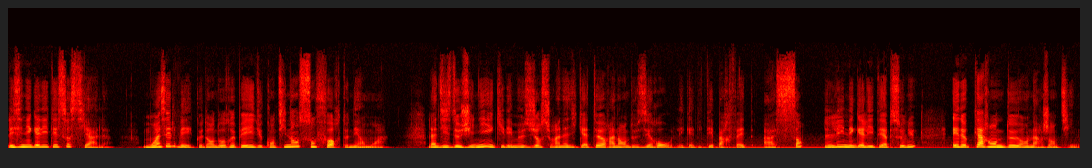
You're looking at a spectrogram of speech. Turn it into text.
Les inégalités sociales, moins élevées que dans d'autres pays du continent, sont fortes néanmoins. L'indice de Gini, qui les mesure sur un indicateur allant de 0, l'égalité parfaite, à 100, l'inégalité absolue, est de 42 en Argentine.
